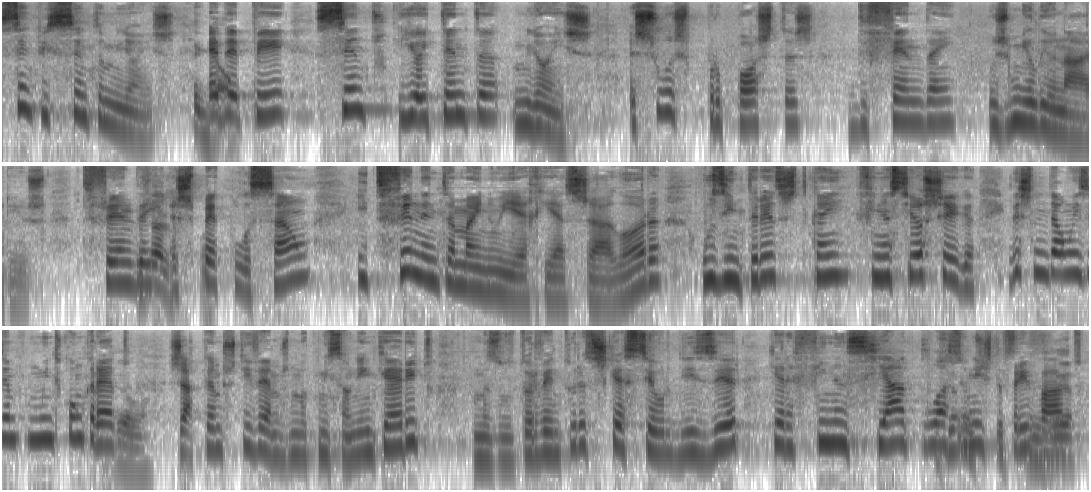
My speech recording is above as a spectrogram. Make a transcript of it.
160 milhões. Galp. EDP, 180 milhões. As suas propostas defendem os milionários, defendem a especulação e defendem também no IRS, já agora, os interesses de quem financia o Chega. Deixe-me dar um exemplo muito concreto. Já que ambos estivemos numa comissão de inquérito, mas o Dr. Ventura se esqueceu de dizer que era financiado pelo acionista privado dizer.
